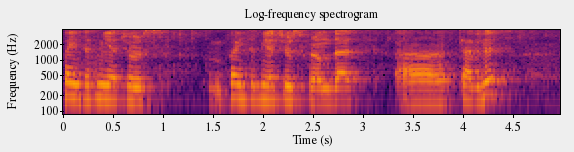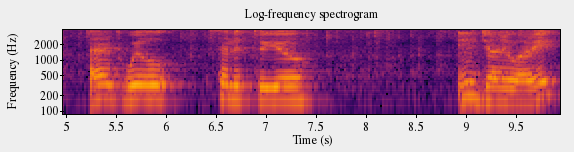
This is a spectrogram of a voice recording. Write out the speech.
painted miniatures painted miniatures from that uh, cabinet. And we'll send it to you in January.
